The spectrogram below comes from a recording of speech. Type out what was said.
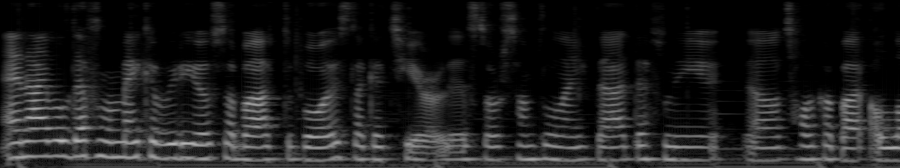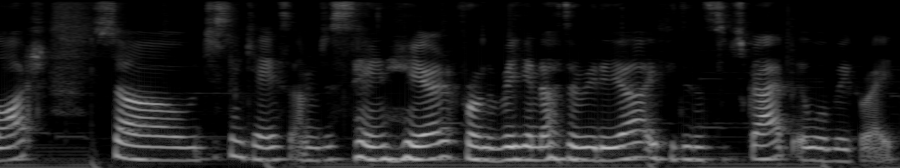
And I will definitely make a videos about the boys like a tier list or something like that. Definitely uh, talk about a lot. So just in case I'm just saying here from the beginning of the video if you didn't subscribe it will be great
